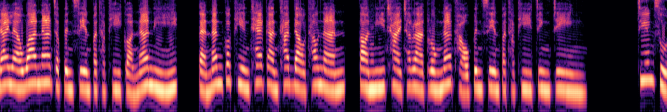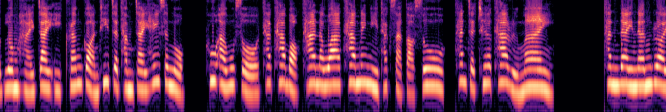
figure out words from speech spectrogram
ได้แล้วว่าน่าจะเป็นเซียนปฐพีก่อนหน้านี้ แต่นั่นก็เพียงแค่การคาดเดาเท่านั้น ตอนนี้ชายชราตรงหน้าเขาเป็นเซียนปฐพีจริง ๆ เจียนสูดลมหายใจอีกครั้งก่อนที่จะทำใจให้สงบ ผู้อาวุโสถ้าข้าบอกท่านว่าข้าไม่มีทักษะต่อสู้ ท่านจะเชื่อข้าหรือไม่ ทันใดนั้นรอย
